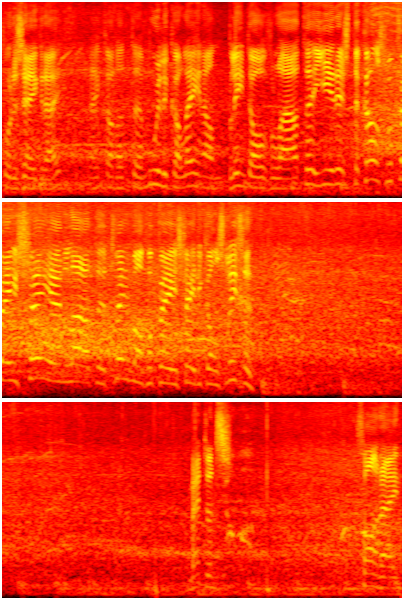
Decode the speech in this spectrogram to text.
voor de zekerheid. Hij kan het uh, moeilijk alleen aan Blind overlaten. Hier is de kans voor PSV en laat twee man van PSV die kans liggen. Mertens. Van Rijn.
